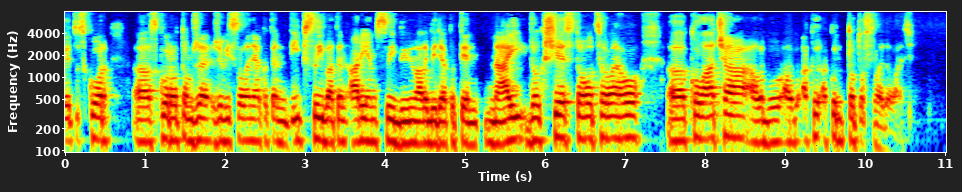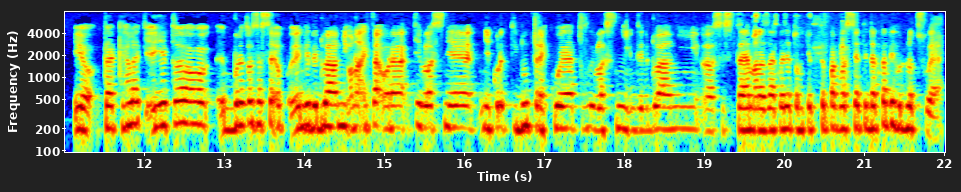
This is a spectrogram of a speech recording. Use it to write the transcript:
je to skôr, uh, skôr o tom, že, že vyslovene ako ten deep sleep a ten REM sleep by mali byť ako tie najdlhšie z toho celého uh, koláča, alebo, alebo ako, ako toto sledovať? Jo, tak hele, je to, bude to zase individuální, ona i ta ORA ti vlastně několik týdnů trackuje tvůj vlastní individuální systém a na základě toho tě to pak vlastně ty data vyhodnocuje.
